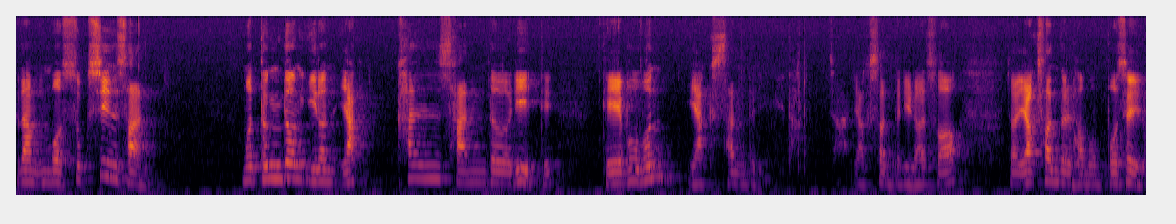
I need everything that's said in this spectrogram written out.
그 다음 뭐 숙신산, 뭐 등등 이런 약한 산들이 대, 부분 약산들입니다. 자, 약산들이라서 자, 약산들 한번 보세요.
